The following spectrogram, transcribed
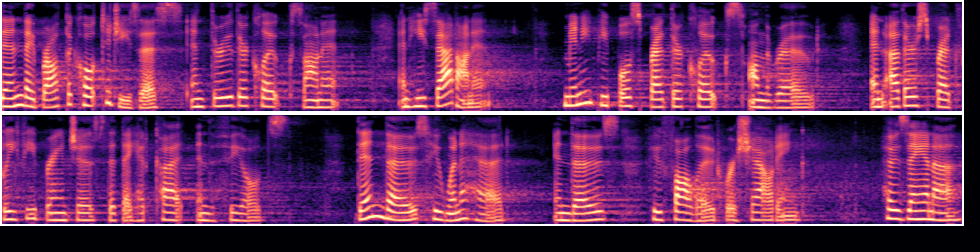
Then they brought the colt to Jesus and threw their cloaks on it, and he sat on it. Many people spread their cloaks on the road, and others spread leafy branches that they had cut in the fields. Then those who went ahead and those who followed were shouting, Hosanna!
